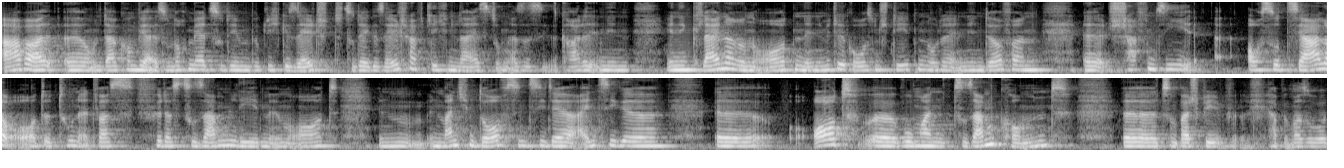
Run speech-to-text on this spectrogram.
Aber, äh, und da kommen wir also noch mehr zu dem wirklich Gesell zu der gesellschaftlichen Leistung. Also es, gerade in den, in den kleineren Orten, in den mittelgroßen Städten oder in den Dörfern äh, schaffen sie auch soziale Orte tun etwas für das Zusammenleben im Ort. In, in manchem Dorf sind sie der einzige äh, Ort, äh, wo man zusammenkommt. Äh, zum Beispiel, ich habe immer so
